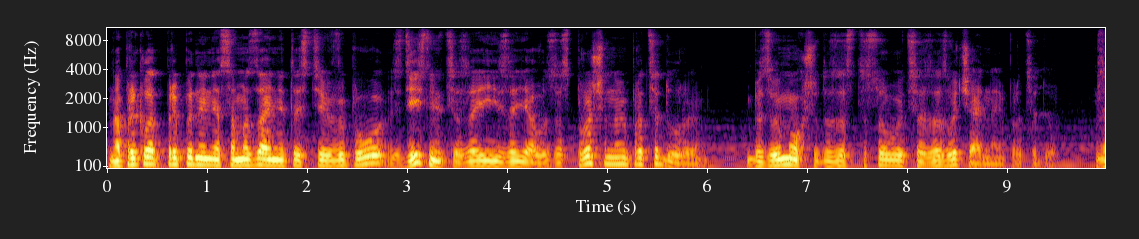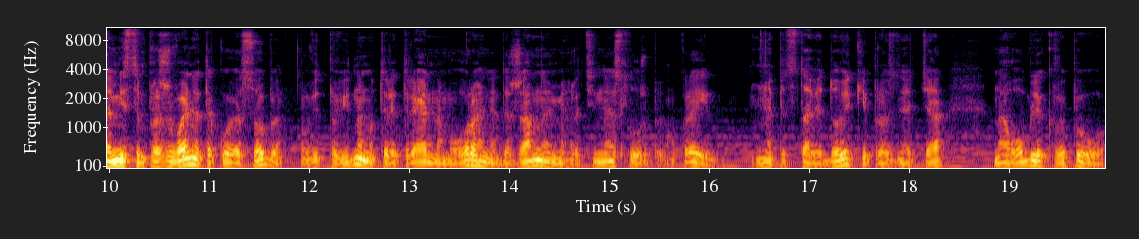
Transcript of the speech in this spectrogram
Наприклад, припинення самозайнятості ВПО здійснюється за її заяву за спрощеною процедурою, без вимог, що застосовуються за звичайною процедурою. За місцем проживання такої особи у відповідному територіальному органі Державної міграційної служби України на підставі довідки про зняття на облік ВПО.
